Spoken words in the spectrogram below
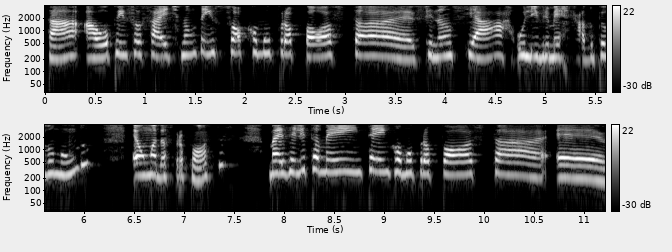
tá? A Open Society não tem só como proposta é, financiar o livre mercado pelo mundo, é uma das propostas, mas ele também tem como proposta é,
